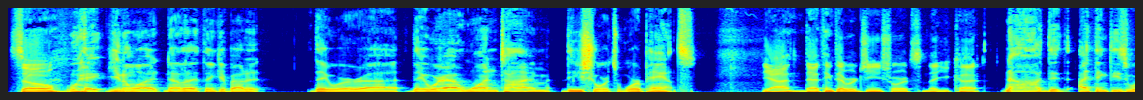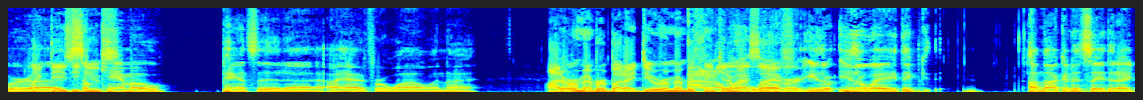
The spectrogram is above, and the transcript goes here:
so wait, you know what? Now that I think about it, they were uh, they were at one time these shorts were pants. yeah i think they were jean shorts that you cut No, I think these were Like uh, Daisy some Dukes. camo pants that uh, I had for a while, and uh, i don't remember but i do remember I thinking know, to myself whatever. Either either way, they, I'm not going to say that I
